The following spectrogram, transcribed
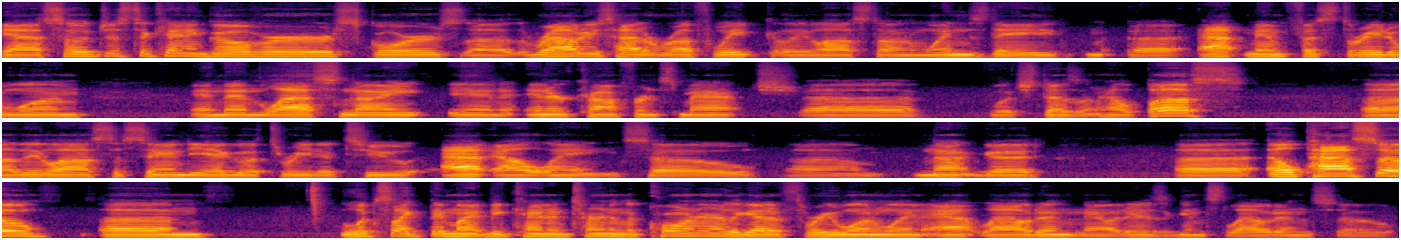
Yeah, so just to kind of go over scores, uh, the Rowdies had a rough week. They lost on Wednesday uh, at Memphis three to one, and then last night in an interconference match, uh, which doesn't help us, uh, they lost to San Diego three to two at Al Lang. So um, not good. Uh, El Paso um, looks like they might be kind of turning the corner. They got a three one win at Loudoun. Now it is against Loudoun, so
